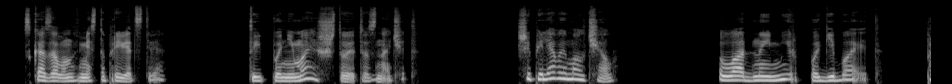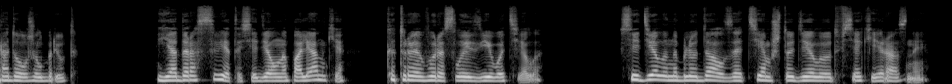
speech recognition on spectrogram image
— сказал он вместо приветствия. «Ты понимаешь, что это значит?» Шепелявый молчал. «Ладный мир погибает», — продолжил Брют. «Я до рассвета сидел на полянке, которая выросла из его тела. Сидел и наблюдал за тем, что делают всякие разные.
